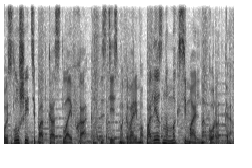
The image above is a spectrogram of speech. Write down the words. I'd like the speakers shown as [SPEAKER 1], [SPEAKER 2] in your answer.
[SPEAKER 1] Вы слушаете подкаст «Лайфхак». Здесь мы говорим о полезном максимально коротко.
